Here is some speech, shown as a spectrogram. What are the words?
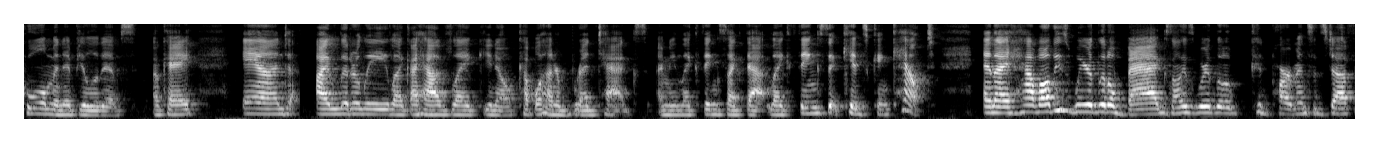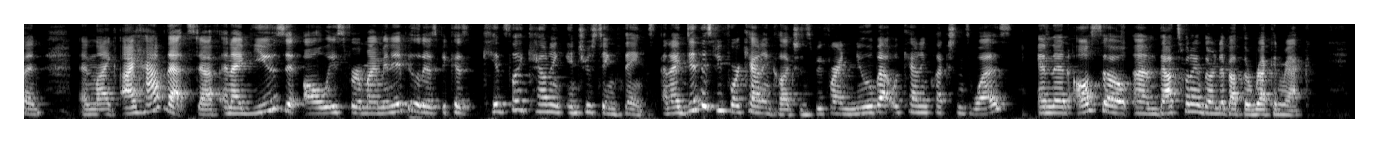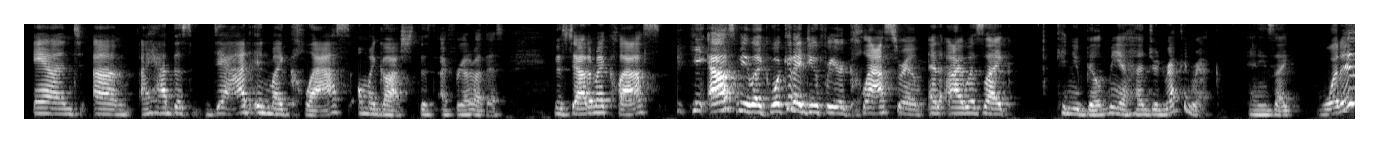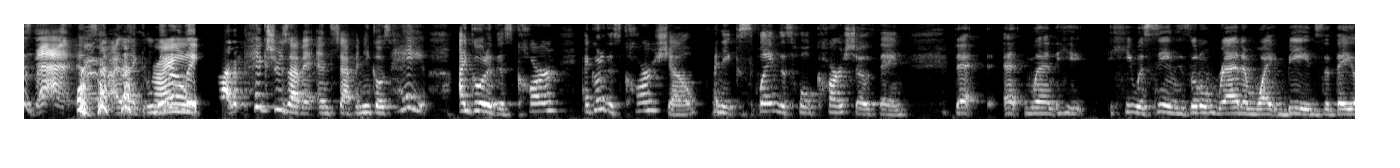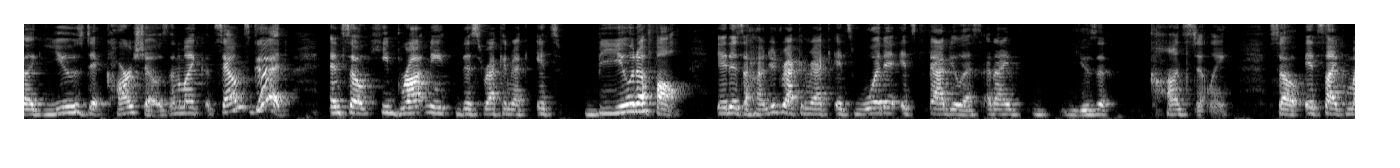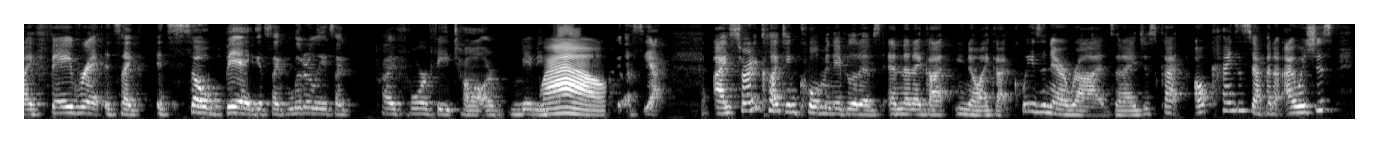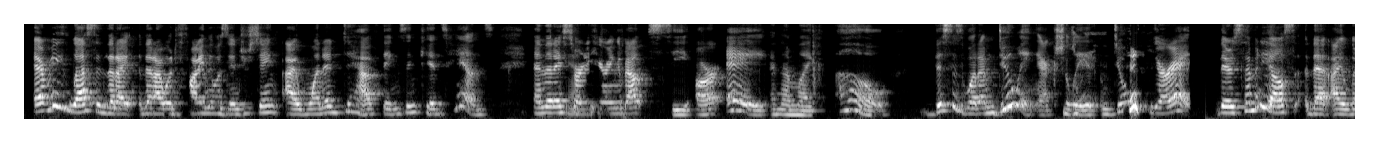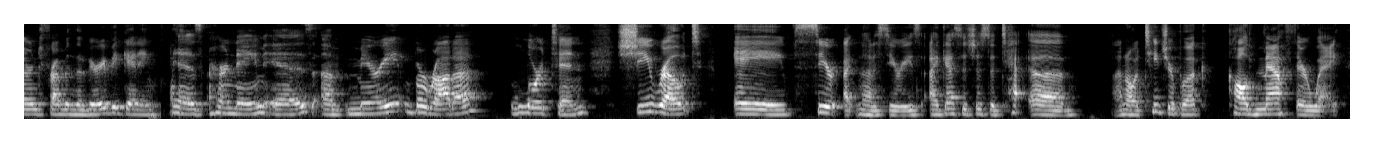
cool manipulatives. Okay. And I literally like I have like, you know, a couple hundred bread tags. I mean, like things like that, like things that kids can count and I have all these weird little bags, all these weird little compartments and stuff, and and like I have that stuff, and I've used it always for my manipulatives because kids like counting interesting things, and I did this before counting collections, before I knew about what counting collections was, and then also um, that's when I learned about the Rekenrek. And um, I had this dad in my class. Oh my gosh, this, I forgot about this. This dad in my class, he asked me like, "What can I do for your classroom?" And I was like, "Can you build me a hundred Rekenrek?" And he's like, what is that? And so I like right. literally got pictures of it and stuff. And he goes, Hey, I go to this car, I go to this car show. And he explained this whole car show thing that when he he was seeing these little red and white beads that they like used at car shows. And I'm like, it sounds good. And so he brought me this Rekenrek. It's beautiful. It is a hundred Rekenrek. It's wooded. It's fabulous. And I use it constantly. So it's like my favorite. It's like it's so big. It's like literally, it's like probably four feet tall or maybe wow. Yeah. I started collecting cool manipulatives and then I got, you know, I got Cuisenaire rods and I just got all kinds of stuff. And I was just every lesson that I that I would find that was interesting, I wanted to have things in kids' hands. And then I started hearing about CRA and I'm like, oh, this is what I'm doing actually. I'm doing CRA there's somebody else that I learned from in the very beginning. Is her name is um, Mary Barada Lorton. She wrote a series, uh, not a series. I guess it's just a te- uh, I don't know a teacher book called Math Their Way,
